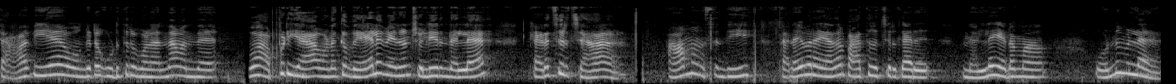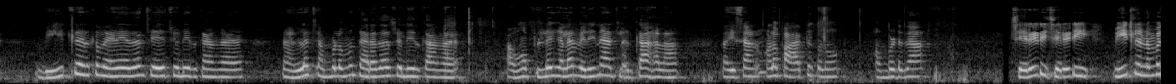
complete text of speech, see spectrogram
சாவியே உங்ககிட்ட கொடுத்துட்டு போலான்னு தான் வந்தேன். ஓ அப்படியா? உனக்கு வேலை வேணும்னு சொல்லியிருந்தல்ல? கிடைச்சிருச்சா? ஆமா வசந்தி. தலைவர் தான் பார்த்து வச்சிருக்காரு. நல்ல இடமா. ஒண்ணுமில்ல வீட்டில் இருக்க வேலையை தான் செய்ய சொல்லியிருக்காங்க. நல்ல சம்பளமும் தரதா சொல்லியிருக்காங்க. அவங்க பிள்ளைங்கெல்லாம் வெளிநாட்டில் இருக்காங்களாம். வயசானவங்கள பார்த்துக்கணும். அப்படிதான் தான் சரிடி சரிடி. வீட்டில் நம்ம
